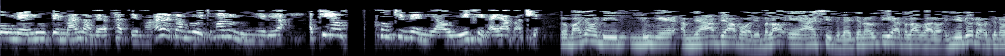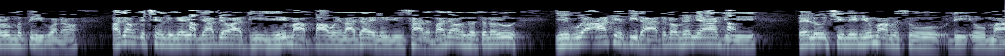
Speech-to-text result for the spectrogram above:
ကုန်တယ် လူပင်ပန်းတာပဲ အဖတ်တင်မှာ အဲ့ဒါကြောင့်မလို့ ကျမတို့ လူငယ်တွေက အထီးရောက်ဆုံးဖြစ်တဲ့နေရာကို ရွေးချယ်လိုက်ရပါရှင်။ဘာကြောင့်ဒီလူငယ်အများပြားပေါ့လေဘယ်လောက်အင်အားရှိသလဲ ကျွန်တော်တို့ သိရသလောက်ကတော့ အရေးအတွက်တော့ကျွန်တော်တို့မသိဘူးပေါ့နော်။ ဘာကြောင့် ကချင်လူငယ်တွေ အများပြောကဒီအရေးမှာ ပါဝင်လာကြတယ်လို့ ယူဆတယ်။ဘာကြောင့်လဲဆိုတော့ ကျွန်တော်တို့ရေဘူးကအားဖြင့် သိတာ တော်တော်များများဒီဘယ်လိုအခြေအနေမျိုးမှမဆိုဒီဟိုမှာ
